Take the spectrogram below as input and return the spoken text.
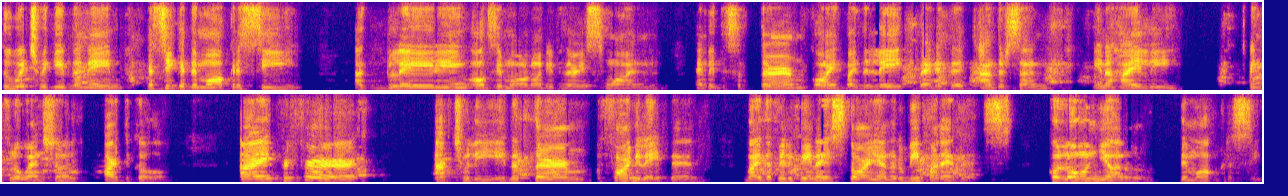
to which we give the name Cacique democracy, a glaring oxymoron if there is one, and it is a term coined by the late Benedict Anderson in a highly influential article. I prefer actually the term formulated by the Filipino historian Ruby Paredes, colonial democracy.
